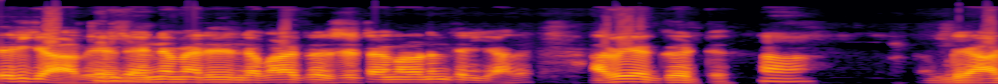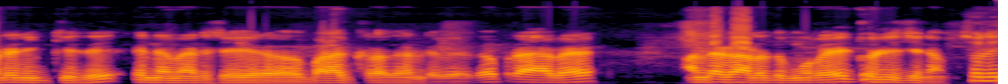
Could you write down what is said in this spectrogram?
தெரியாது. என்ன மாதிரி இந்த வளர்க்குற சிஸ்டங்களோடும் தெரியாது. அவைய கேட்டு. இப்படி ஆடு நிற்கிது என்ன மாதிரி செய்யற வளர்க்குறதுன்ட்டு கேட்க அப்புறம் அவ அந்த காலத்து முறையை சொல்லிச்சினோம். சொல்லி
